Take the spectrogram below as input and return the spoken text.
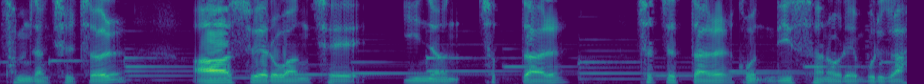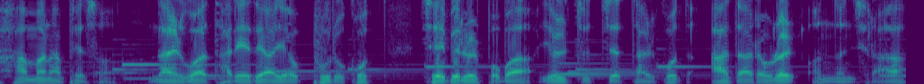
3장 7절 아스웨로 왕 제 2년 첫 달 첫째 달 곧 니산월에 무리가 하만 앞에서 날과 달에 대하여 부르 곧 제비를 뽑아 열두째 달 곧 아다로를 얻는지라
